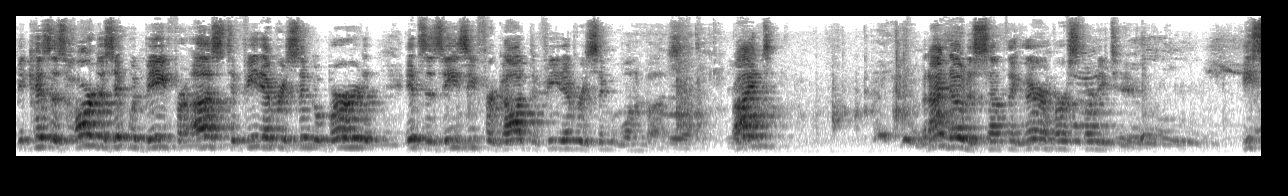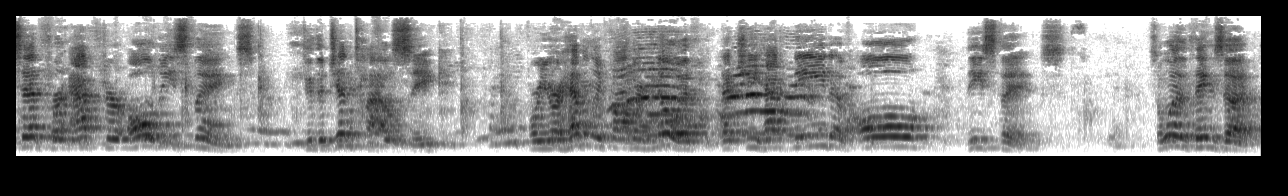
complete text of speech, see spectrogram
Because as hard as it would be for us to feed every single bird, it's as easy for God to feed every single one of us. Right? But I noticed something there in verse 32. He said, For after all these things do the Gentiles seek, for your heavenly Father knoweth that ye have need of all these things. So one of the things uh,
